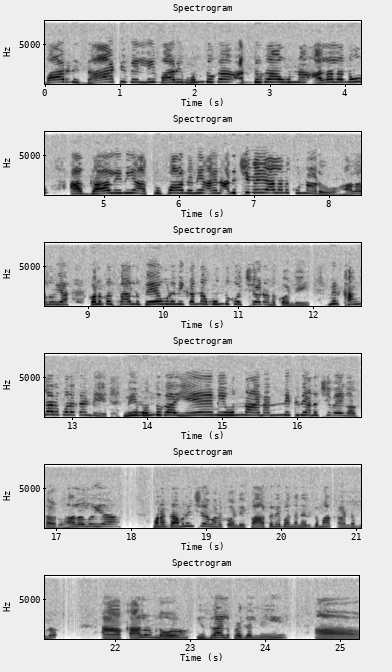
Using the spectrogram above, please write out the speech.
వారిని దాటి వెళ్ళి వారి ముందుగా అడ్డుగా ఉన్న అలలను ఆ గాలిని ఆ తుఫానుని ఆయన అణిచివేయాలనుకున్నాడు. హలలుయ కొన్ని దేవుడు నీకన్నా ముందుకు వచ్చాడు అనుకోండి మీరు కంగారు పడకండి. నీ ముందుగా ఏమి ఉన్నా ఆయన అన్నిటినీ అణచివేయగలుగుతాడు. హలలుయ మనం గమనించామనుకోండి పాత నిబంధన నిర్గమాకాండంలో ఆ కాలంలో ఇజ్రాయెల్ ప్రజల్ని ఆ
